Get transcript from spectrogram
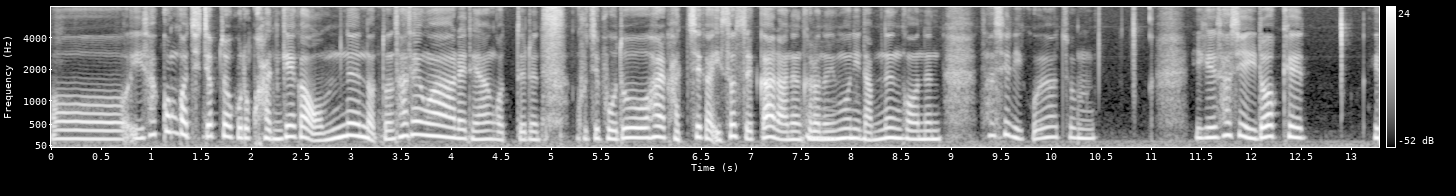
어, 이 사건과 직접적으로 관계가 없는 어떤 사생활에 대한 것들은 굳이 보도할 가치가 있었을까라는 그런 음. 의문이 남는 거는 사실이고요. 좀, 이게 사실 이렇게, 이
